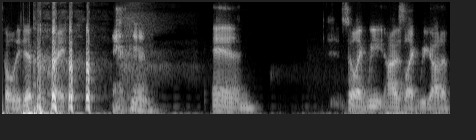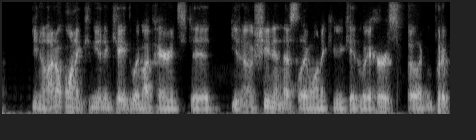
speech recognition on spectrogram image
totally different, right? and, and so like we i was like we gotta you know i don't want to communicate the way my parents did you know she didn't necessarily want to communicate the way hers so like we put a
